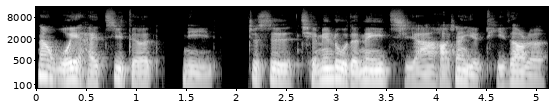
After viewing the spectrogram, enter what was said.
那我也还记得你。就是前面录的那一集啊，好像也提到了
